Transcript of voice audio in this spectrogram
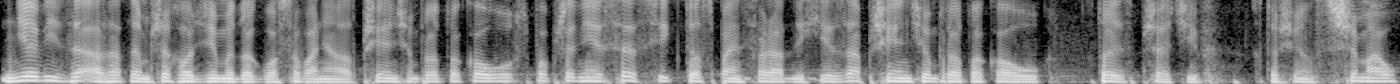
Nie widzę, a zatem przechodzimy do głosowania nad przyjęciem protokołu z poprzedniej sesji. Kto z Państwa radnych jest za przyjęciem protokołu? Kto jest przeciw? Kto się wstrzymał?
